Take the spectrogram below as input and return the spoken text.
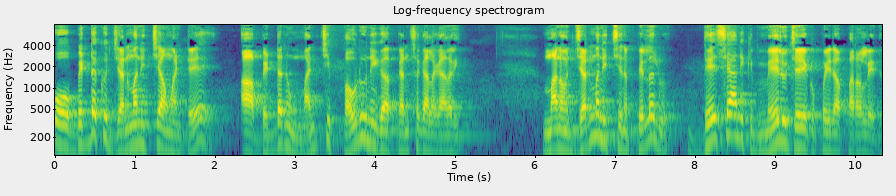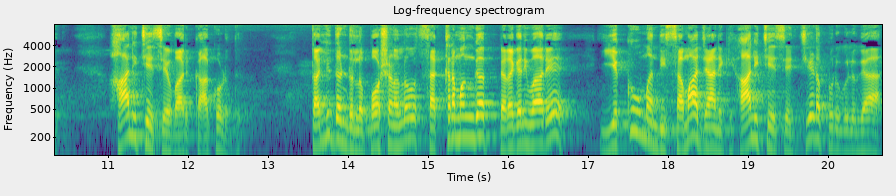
ఓ బిడ్డకు జన్మనిచ్చామంటే ఆ బిడ్డను మంచి పౌరునిగా పెంచగలగాలి. మనం జన్మనిచ్చిన పిల్లలు దేశానికి మేలు చేయకపోయినా పర్వాలేదు. హాని చేసేవారు కాకూడదు. తల్లిదండ్రుల పోషణలో సక్రమంగా పెరగని వారే ఎక్కువ మంది సమాజానికి హాని చేసే చీడ పురుగులుగా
